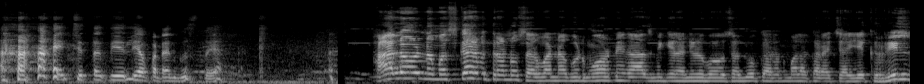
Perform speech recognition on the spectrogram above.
चित्त ते लियापटात घुसतोय. हॅलो नमस्कार मित्रांनो सर्वांना गुड मॉर्निंग आज मी केला निळभाऊ चालू कारण मला करायची आहे एक रील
